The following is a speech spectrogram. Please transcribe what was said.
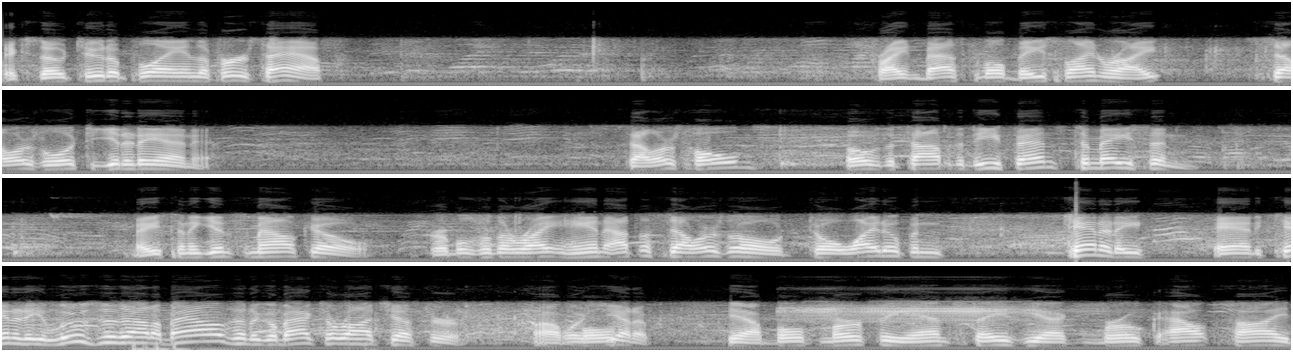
6.02 to play in the first half. Triton basketball baseline right. Sellers will look to get it in. Sellers holds over the top of the defense to Mason. Mason against Malco. Dribbles with the right hand out to Sellers. Oh, to a wide open Kennedy. And Kennedy loses it out of bounds. and It'll go back to Rochester. Uh, Boy, both, get it. yeah, both Murphy and Stasiak broke outside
